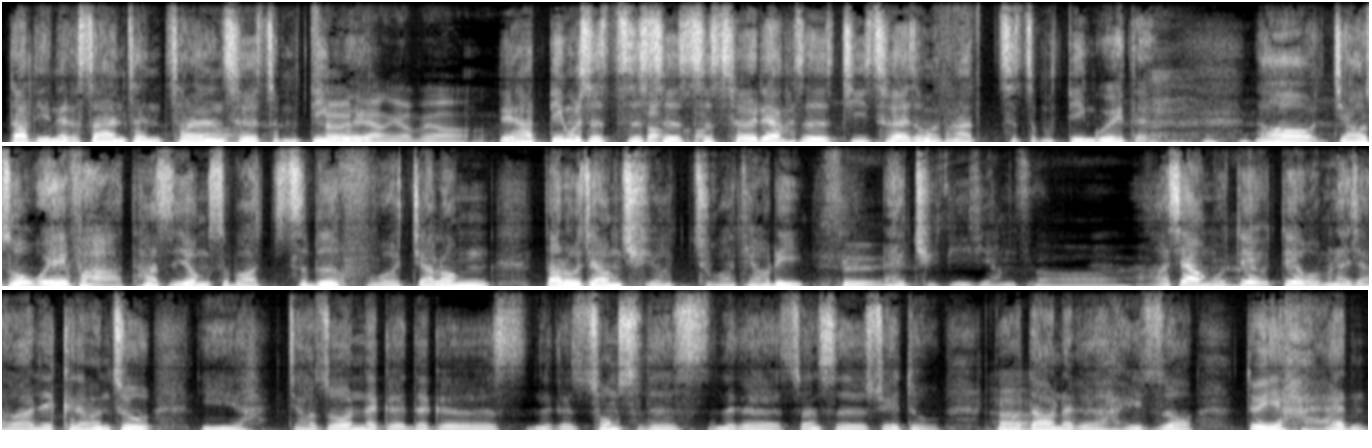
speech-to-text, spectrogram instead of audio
到底那个沙滩车沙滩车怎么定位？车辆有没有？对，它定位是是是是车辆还是机车还是什么？它是怎么定位的？然后，假如说违法，它是用什么？是不是符合交通道路交通取处罚条例是来取缔这样子？哦，啊，像我对对我们来讲的话，你垦丁处，你假如说那个那个那个充实的那个算是水土流到那个海域之后，对于海岸。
